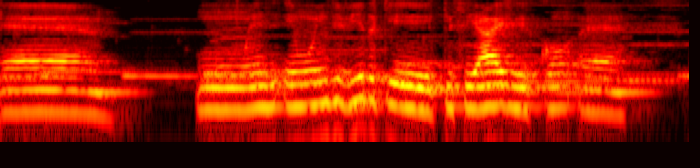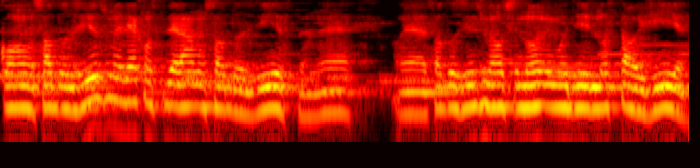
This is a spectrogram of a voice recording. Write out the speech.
É, um, um indivíduo que, que se age com, é, com saudosismo, ele é considerado um saudosista, né? É, saudosismo é um sinônimo de nostalgia,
